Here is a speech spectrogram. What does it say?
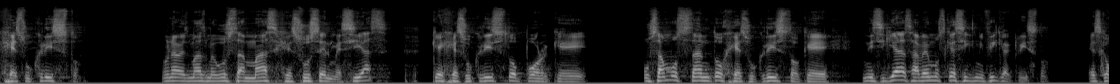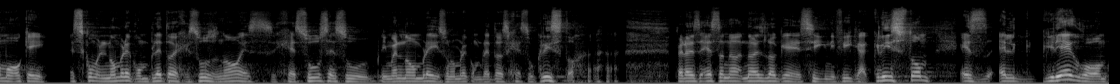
Jesucristo. Una vez más me gusta más Jesús el Mesías que Jesucristo porque usamos tanto Jesucristo que ni siquiera sabemos qué significa Cristo. Es como, ok, es como el nombre completo de Jesús, ¿no? Es Jesús es su primer nombre y su nombre completo es Jesucristo. Pero eso no, no, es lo que significa. Cristo es el griego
